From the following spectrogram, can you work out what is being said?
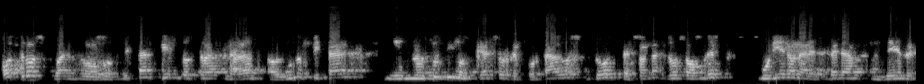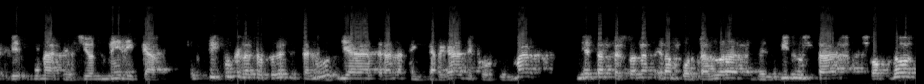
otros cuando están siendo trasladados a algún hospital y en los últimos casos reportados, dos personas, dos hombres, murieron a la espera de recibir una atención médica. Explico que las autoridades de salud ya serán las encargadas de confirmar si estas personas eran portadoras del virus SARS-CoV-2.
